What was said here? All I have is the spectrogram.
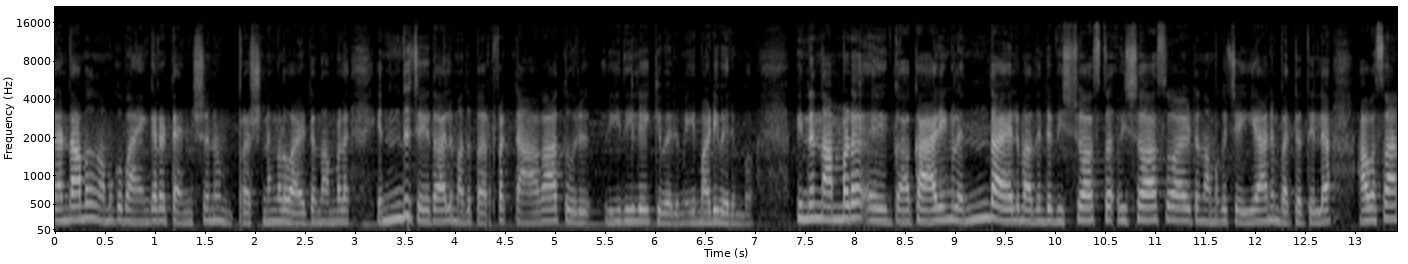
രണ്ടാമത് നമുക്ക് ഭയങ്കര ടെൻഷനും പ്രശ്നങ്ങളുമായിട്ട് നമ്മൾ എന്ത് ചെയ്താലും അത് പെർഫെക്റ്റ് ആകാത്ത ഒരു രീതിയിലേക്ക് വരും ഈ മടി വരുമ്പോൾ പിന്നെ നമ്മുടെ കാര്യങ്ങൾ എന്തായാലും അതിന്റെ വിശ്വാസ വിശ്വാസമായിട്ട് നമുക്ക് ചെയ്യാനും പറ്റത്തില്ല. അവസാന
